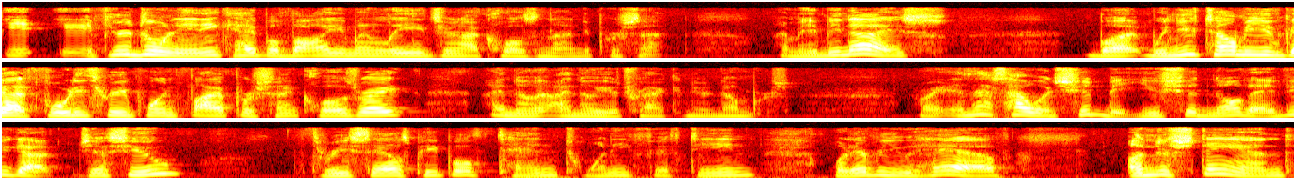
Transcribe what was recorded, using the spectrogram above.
if you're doing any type of volume on leads, you're not closing 90%. I mean, it'd be nice, but when you tell me you've got 43.5% close rate, I know I know you're tracking your numbers, right? And that's how it should be. You should know that. If you got just you, three salespeople, 10, 20, 15, whatever you have, understand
